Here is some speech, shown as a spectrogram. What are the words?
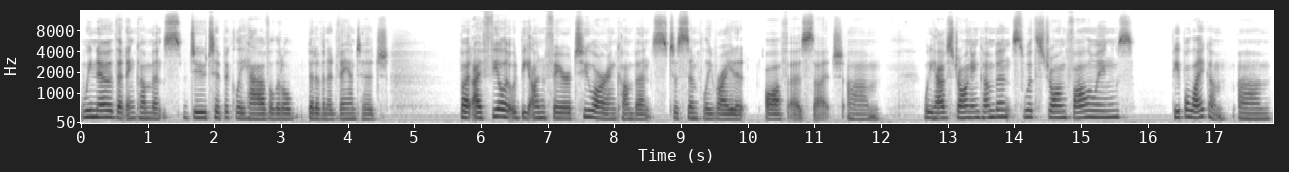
we know that incumbents do typically have a little bit of an advantage but I feel it would be unfair to our incumbents to simply write it off as such. Um, we have strong incumbents with strong followings. People like them. Um,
